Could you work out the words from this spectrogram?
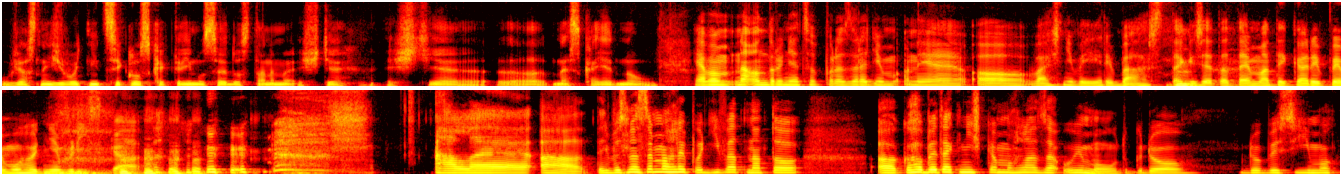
úžasný životní cyklus, ke kterému se dostaneme ještě, ještě dneska jednou. Já vám na Ondru něco prozradím, on je o, vášnivý rybář, hm. takže ta tématika ryb je mu hodně blízká. Ale a teď bychom se mohli podívat na to, Koho by ta knížka mohla zaujmout? Kdo, kdo by si ji mo-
